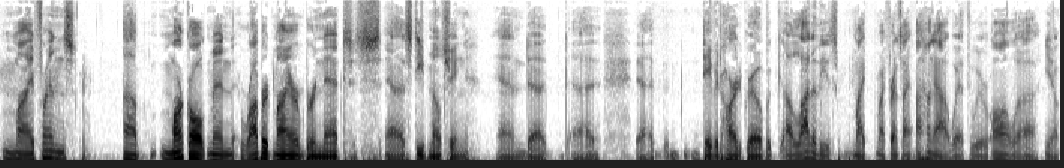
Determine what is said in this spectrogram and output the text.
my friends uh, Mark Altman, Robert Meyer Burnett, uh, Steve Melching, and uh, uh, uh, David Hardgrove. A lot of these my my friends I, I hung out with. We were all uh, you know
